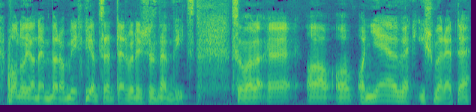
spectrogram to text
van olyan ember a média centerben, és ez nem vicc. Szóval a, a, a nyelvek ismerete,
